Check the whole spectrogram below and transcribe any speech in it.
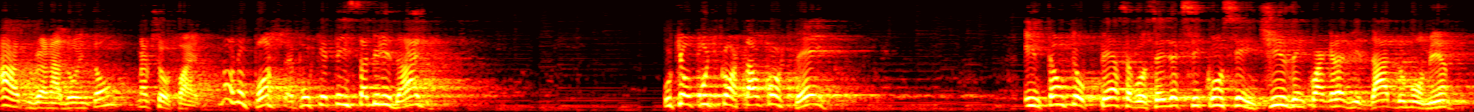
Ah, governador, então, como é que o senhor faz? Não, não posso, é porque tem estabilidade. O que eu pude cortar, eu cortei. Então o que eu peço a vocês é que se conscientizem com a gravidade do momento.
